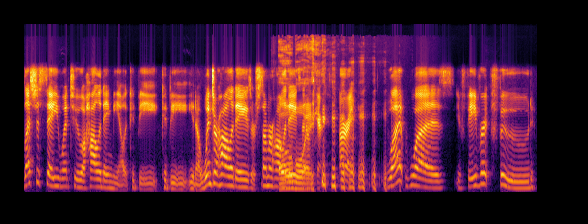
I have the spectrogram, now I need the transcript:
let's just say you went to a holiday meal. It could be could be you know winter holidays or summer holidays. Oh boy! I don't care. All right, what was your favorite food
